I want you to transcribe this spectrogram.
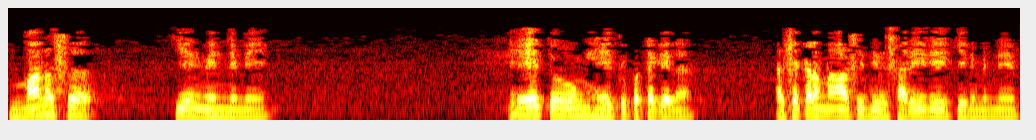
මනස කියන මෙන්න මේ හේතුන් හේතු කොටගෙන ඇස කන නාසය දිව ශරීරය කියන මෙන්න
